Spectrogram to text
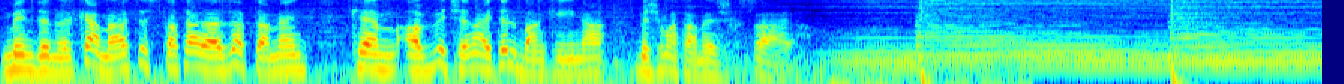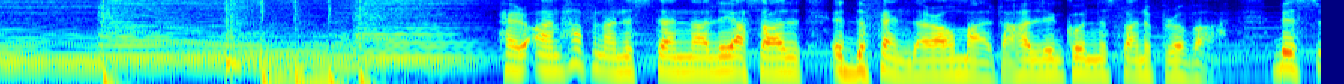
minn din il-kamera tista' tara eżattament kemm avviċinajt il-bankina biex ma tagħmilx ħsara. Ħerqan ħafna nistenna li jasal id-Defender hawn Malta ħalli nkun nista' nippruvah. Biss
